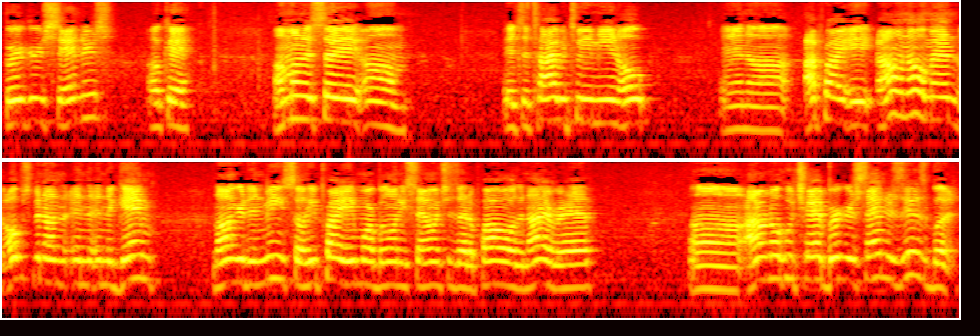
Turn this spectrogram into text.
Burger Sanders? Okay. I'm gonna say um it's a tie between me and Ope. And uh I probably ate I don't know man, Ope's been on in in the game longer than me, so he probably ate more bologna sandwiches at a powwow than I ever have. Uh, I don't know who Chad Burger Sanders is, but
